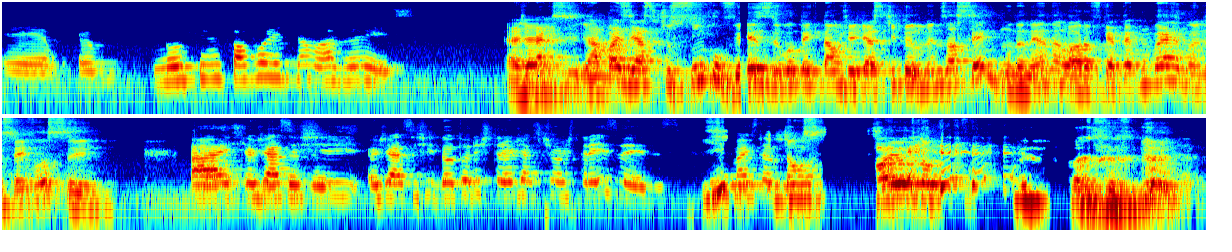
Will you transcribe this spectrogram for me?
É, é, meu filme favorito da Marvel é esse. É, já, rapaz, já assistiu cinco vezes, eu vou ter que dar um jeito de assistir pelo menos a segunda, né, Ana Laura? Eu fiquei até com vergonha, não sei você. Ai, eu já assisti, eu já assisti Doutor Estranho, já assisti umas três vezes. Ih, mas também... então só eu tô.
